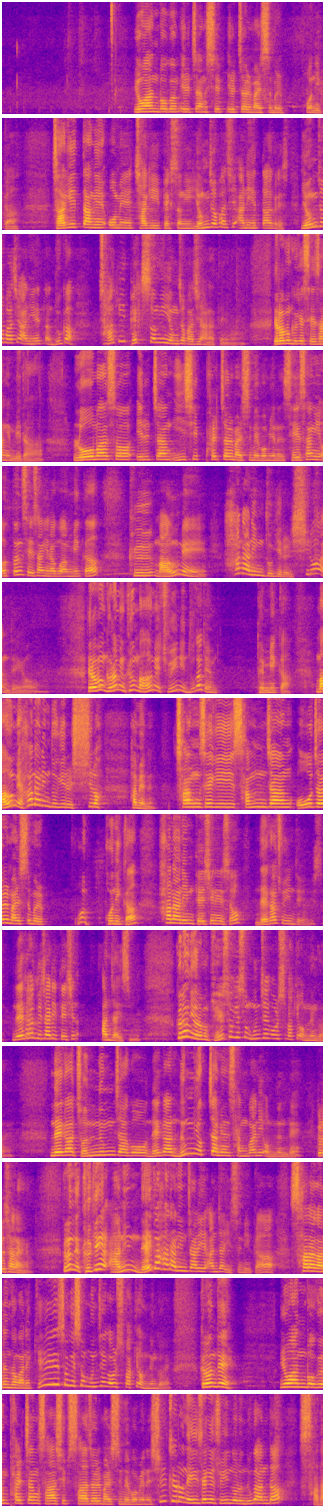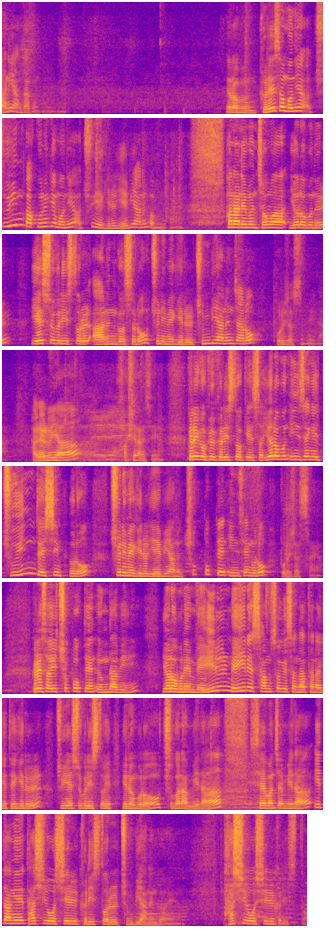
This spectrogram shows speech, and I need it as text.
요한복음 1장 11절 말씀을 보니까 자기 땅에 오매 자기 백성이 영접하지 아니했다 그랬어요. 영접하지 아니했다. 누가 자기 백성이 영접하지 않았대요. 여러분 그게 세상입니다. 로마서 1장 28절 말씀에 보면은 세상이 어떤 세상이라고 합니까? 그 마음에 하나님 두기를 싫어한대요. 여러분 그러면 그 마음의 주인이 누가 됨- 됩니까? 마음에 하나님 두기를 싫어하면은 창세기 3장 5절 말씀을 보- 보니까 하나님 대신해서 내가 주인 되어 있어. 내가 그 자리 대신 앉아 있습니다. 그러니 여러분 계속해서 문제가 올 수밖에 없는 거예요. 내가 전능자고 내가 능력자면 상관이 없는데 그렇잖아요. 그런데 그게 아닌 내가 하나님 자리에 앉아 있으니까 살아가는 동안에 계속해서 문제가 올 수밖에 없는 거예요. 그런데 요한복음 8장 44절 말씀에 보면 실제로 내 인생의 주인 노릇 누가 한다? 사단이 말이에요. 여러분, 그래서 뭐냐? 주인 바꾸는 게 뭐냐? 주의 길을 예비하는 겁니다. 하나님은 저와 여러분을 예수 그리스도를 아는 것으로 주님의 길을 준비하는 자로 부르셨습니다. 할렐루야. 확신하세요. 그리고 그 그리스도께서 여러분 인생의 주인 되심으로 주님의 길을 예비하는 축복된 인생으로 부르셨어요. 그래서 이 축복된 응답이 여러분의 매일매일의 삶 속에서 나타나게 되기를 주 예수 그리스도의 이름으로 축원합니다. 세 번째입니다. 이 땅에 다시 오실 그리스도를 준비하는 거예요. 다시 오실 그리스도.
